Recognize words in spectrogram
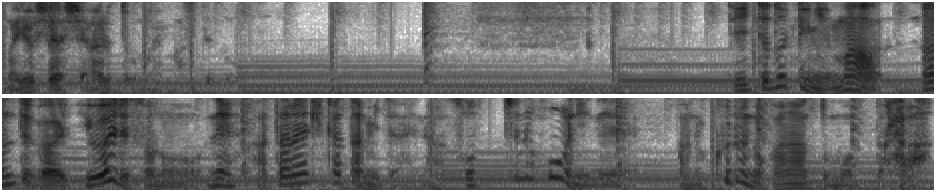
まあよしあしあると思いますけど。って言った時に、まあ、なんていうか、いわゆるそのね、働き方みたいな、そっちの方にね、あの来るのかなと思ったら、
